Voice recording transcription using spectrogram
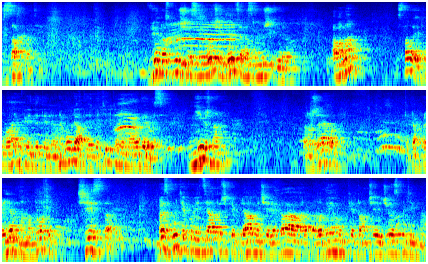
в захваті. Він розплющує свої очі і дивиться на свою шкіру. А вона стала як у маленької дитини, немовляти, яка тільки не народилася. Ніжна, рожева, така приємна на дотик, чиста, без будь-якої цяточки, плями, черяка, родимки там, чи чогось подібного.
